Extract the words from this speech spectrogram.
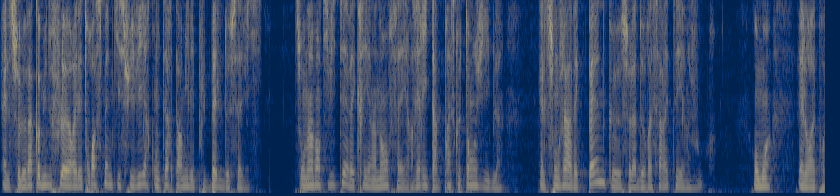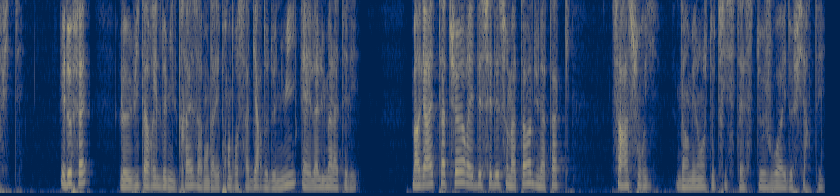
Elle se leva comme une fleur, et les trois semaines qui suivirent comptèrent parmi les plus belles de sa vie. Son inventivité avait créé un enfer, véritable, presque tangible. Elle songea avec peine que cela devrait s'arrêter un jour. Au moins, elle aurait profité. Et de fait, le 8 avril 2013, avant d'aller prendre sa garde de nuit, elle alluma la télé. Margaret Thatcher est décédée ce matin d'une attaque. Sarah sourit, d'un mélange de tristesse, de joie et de fierté.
